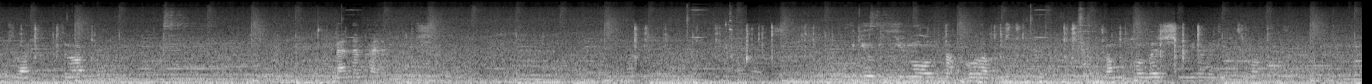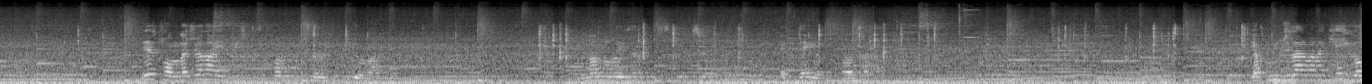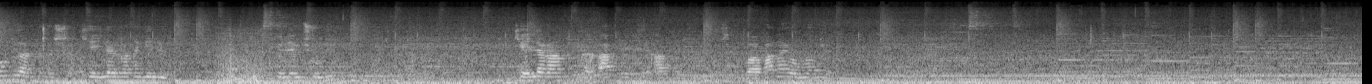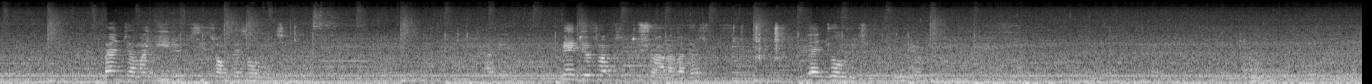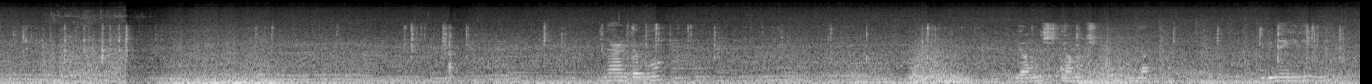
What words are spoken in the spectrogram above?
Oyuncular. Benden kaynaklanmış. Video bir 20 10 dakika olabilir ben bu sondajı şimdi bir an önce bitirmem lazım. Bir de sondaja dair bir sürü sorunun çözdüğü videolar. Bundan dolayı zaten bir sıkıntı beklemiyorum fazla. Yapımcılar bana key yolluyor arkadaşlar. Keyler bana geliyor. Söylemiş olayım. Keyler Ahmet'e Ahmet'e bana yollanıyor. Bence ama Yiğit son pes olmayacak. Hani ne diyorsam tuttu şu ana kadar. Bence olmayacak. Bilmiyorum. Nerede bu? Yanlış yanlış. Ya. Dibine gireyim mi?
